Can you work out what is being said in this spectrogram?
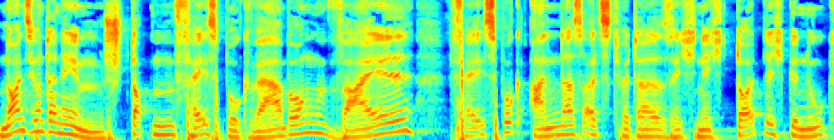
90 Unternehmen stoppen Facebook-Werbung, weil Facebook anders als Twitter sich nicht deutlich genug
